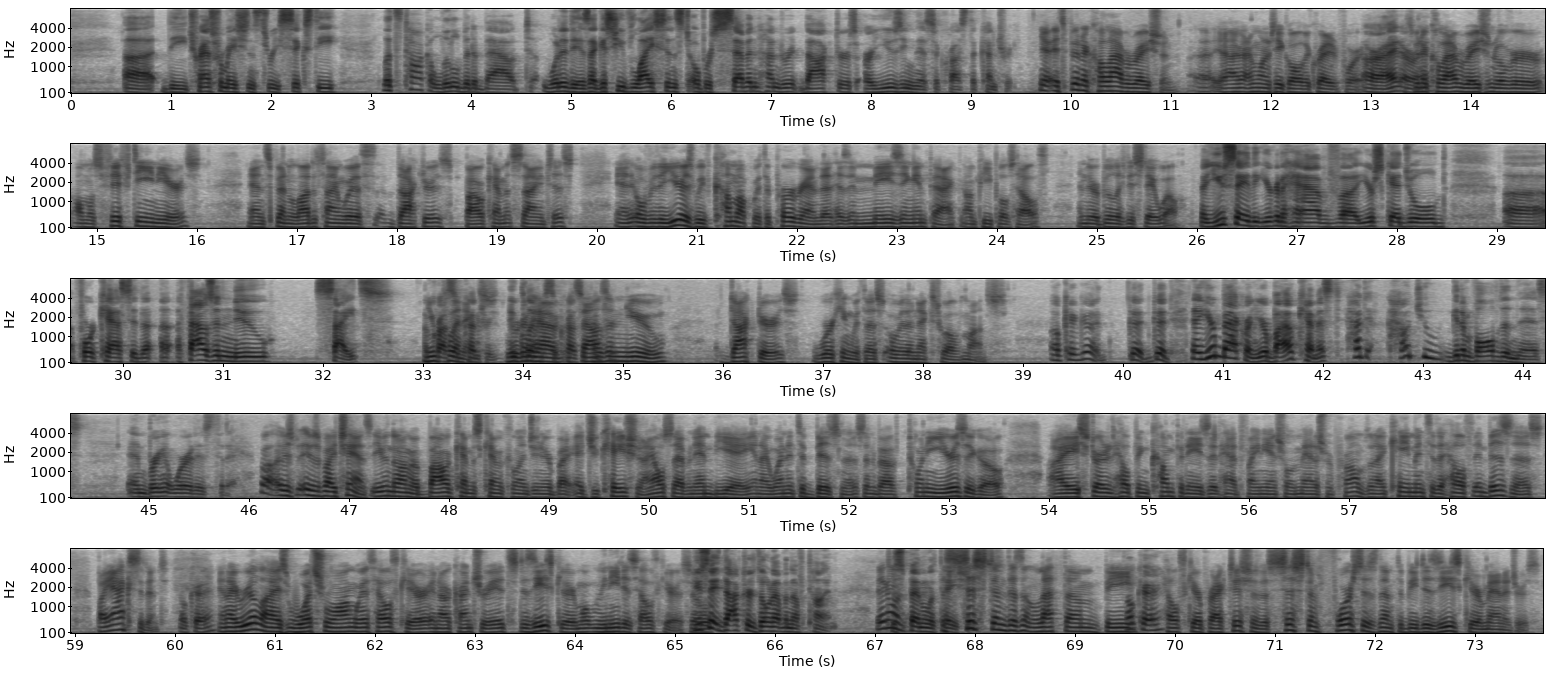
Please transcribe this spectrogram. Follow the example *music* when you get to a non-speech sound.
uh, the transformations 360 let's talk a little bit about what it is. I guess you've licensed over 700 doctors are using this across the country. Yeah it's been a collaboration. Uh, I, I, want to take all the credit for it. All right all It's right. been a collaboration over almost 15 years and spent a lot of time with doctors biochemists scientists and over the years, we've come up with a program that has amazing impact on people's health and their ability to stay well. Now, you say that you're going to have, uh, you're scheduled, uh, forecasted a, a, thousand new sites new across clinics. the country. New We're going to have a thousand new doctors working with us over the next 12 months. Okay, good, good, good. Now, your background, you're a biochemist. How how'd you get involved in this and bring it where it is today? Well, it was, it was by chance. Even though I'm a biochemist, chemical engineer by education, I also have an MBA and I went into business. And about 20 years ago, I started helping companies that had financial and management problems. And I came into the health and business by accident. Okay. And I realized what's wrong with healthcare in our country. It's disease care, and what we need is healthcare. So you say doctors don't have enough time they don't, to spend with the patients. The system doesn't let them be okay. healthcare practitioners. The system forces them to be disease care managers.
